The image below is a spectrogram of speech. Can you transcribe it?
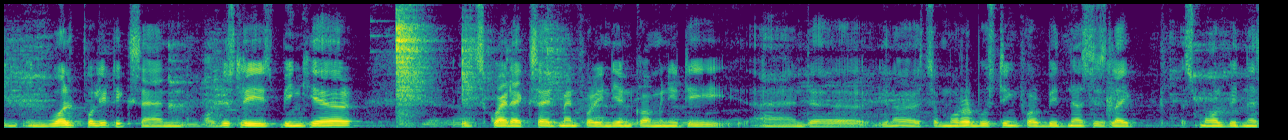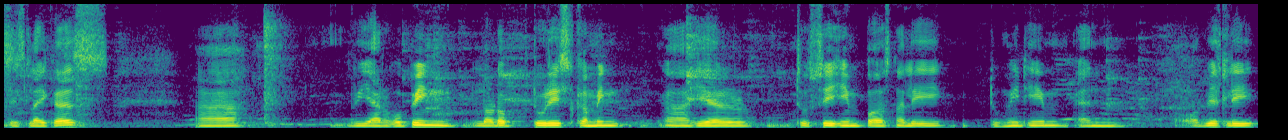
in, in world politics and obviously he's being here it's quite excitement for Indian community and uh, you know it's a moral boosting for businesses like small businesses like us uh, we are hoping a lot of tourists coming uh, here to see him personally to meet him and obviously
